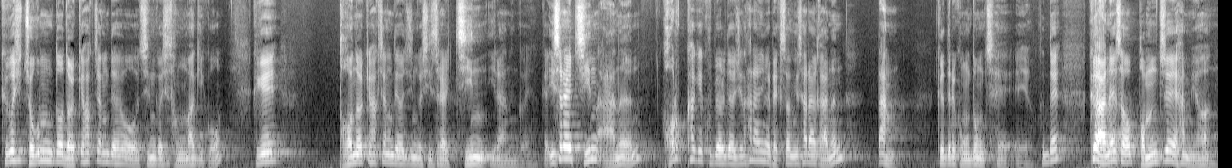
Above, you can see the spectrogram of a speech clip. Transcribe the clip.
그것이 조금 더 넓게 확장되어진 것이 성막이고 그게 더 넓게 확장되어진 것이 이스라엘 진이라는 거예요. 그러니까 이스라엘 진 안은 거룩하게 구별되어진 하나님의 백성이 살아가는 땅, 그들의 공동체예요. 근데 그 안에서 범죄하면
